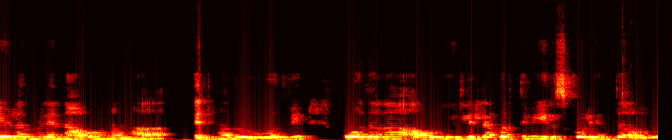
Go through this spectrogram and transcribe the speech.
ಹೇಳಾದ್ಮೇಲೆ ನಾವು ನಮ್ಮ ಯಜಮಾನ್ರು ಓದ್ವಿ ಹೋದಾಗ ಅವ್ರು ಇರ್ಲಿಲ್ಲ, ಬರ್ತೀವಿ, ಇರಿಸ್ಕೊಳ್ಳಿ ಅಂತ ಅವರು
